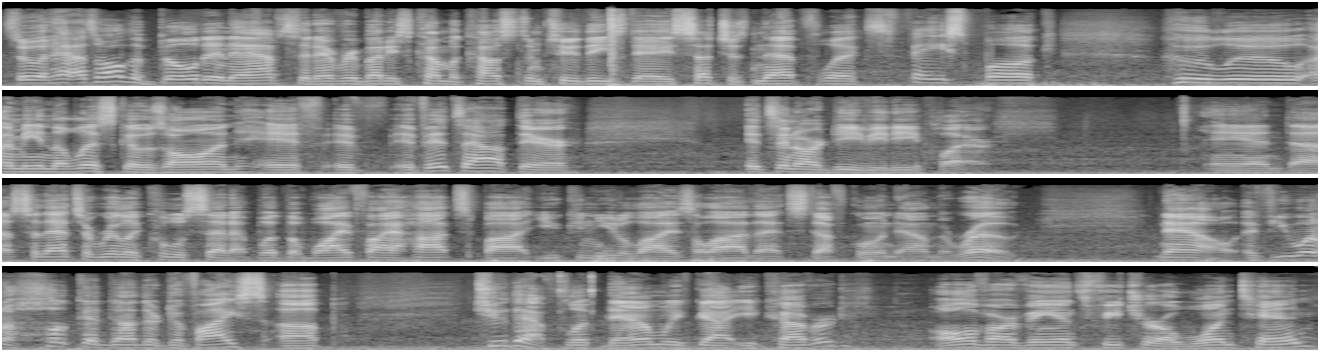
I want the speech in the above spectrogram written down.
So it has all the built-in apps that everybody's come accustomed to these days, such as Netflix, Facebook, Hulu. I mean, the list goes on. If if if it's out there, it's in our DVD player. And uh, so that's a really cool setup. With the Wi-Fi hotspot, you can utilize a lot of that stuff going down the road. Now, if you want to hook another device up to that flip down, we've got you covered. All of our vans feature a 110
